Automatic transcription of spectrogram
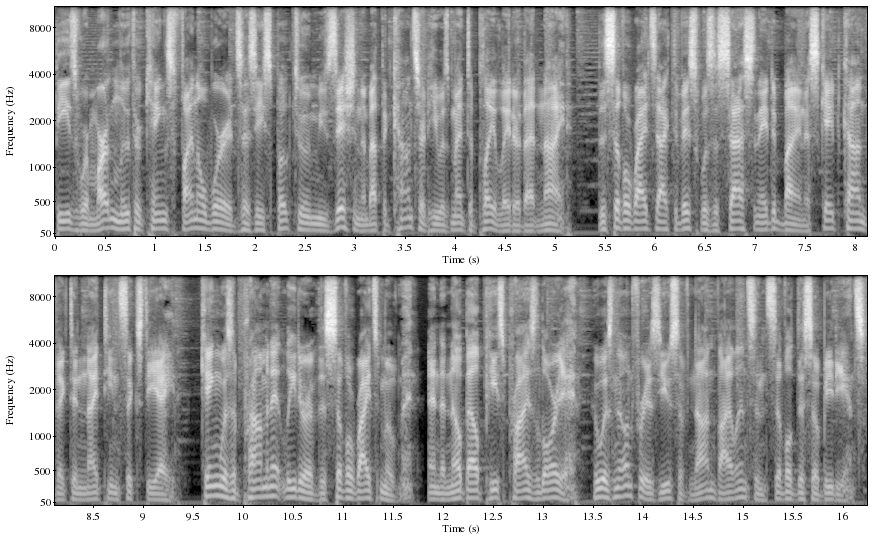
These were Martin Luther King's final words as he spoke to a musician about the concert he was meant to play later that night. The civil rights activist was assassinated by an escaped convict in 1968. King was a prominent leader of the civil rights movement and a Nobel Peace Prize laureate who was known for his use of nonviolence and civil disobedience.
